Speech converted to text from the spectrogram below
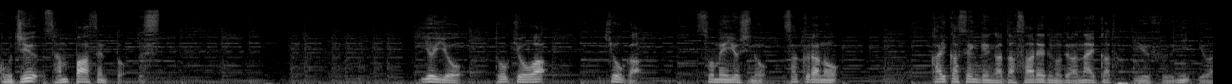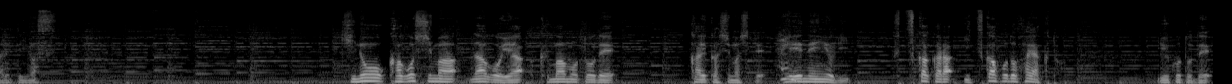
53%です。いよいよ東京は今日がソメイヨシノ桜の開花宣言が出されるのではないかというふうに言われています。昨日鹿児島、名古屋、熊本で開花しまして、はい、平年より2日から5日ほど早くということで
